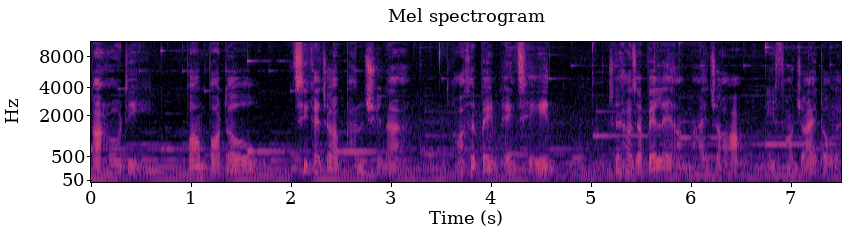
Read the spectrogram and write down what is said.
r k b a r h o d y 帮博都设计咗个喷泉啦，可惜俾唔起钱，最后就俾李昂买咗而放咗喺度嘅。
